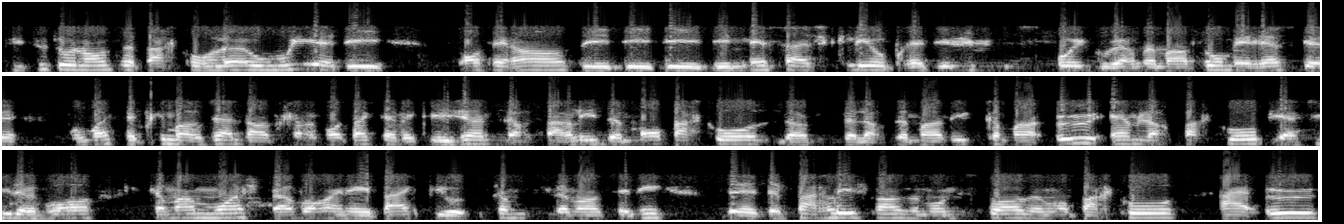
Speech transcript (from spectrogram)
Puis tout au long de ce parcours-là, oui, il y a des conférences, des, des, des, des messages clés auprès des municipaux et gouvernementaux, mais reste que pour moi, c'est primordial d'entrer en contact avec les jeunes, de leur parler de mon parcours, de leur demander comment eux aiment leur parcours, puis essayer de voir comment moi je peux avoir un impact. Puis comme tu l'as mentionné, de, de, parler, je pense, de mon histoire, de mon parcours à eux.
